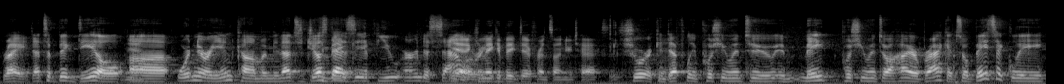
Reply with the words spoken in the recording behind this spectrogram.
Right, that's a big deal. Yeah. Uh, ordinary income, I mean, that's just make- as if you earned a salary. Yeah, it can make a big difference on your taxes. Sure, it can definitely push you into it may push you into a higher bracket. So basically,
